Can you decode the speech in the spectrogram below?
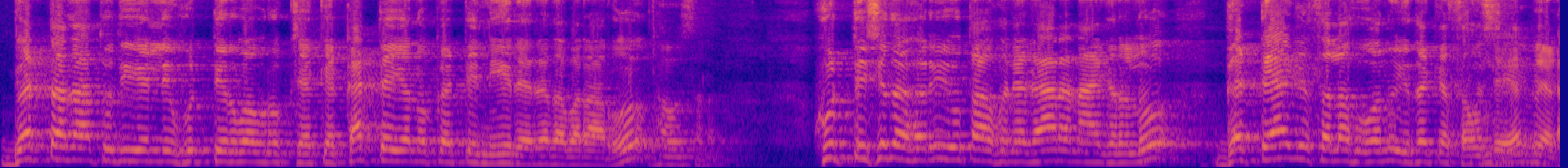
ಬೆಟ್ಟದ ತುದಿಯಲ್ಲಿ ಹುಟ್ಟಿರುವ ವೃಕ್ಷಕ್ಕೆ ಕಟ್ಟೆಯನ್ನು ಕಟ್ಟಿ ನೀರೆರೆದವರಾರು. ಹೌದು ಸರ್. ಹುಟ್ಟಿಸಿದ ಹರಿಯುತ ಹೊಣೆಗಾರನಾಗಿರಲು ಗಟ್ಟಿಯಾಗಿ ಸಲಹುವನು ಇದಕ್ಕೆ ಸಂಶಯ ಬೇಡ.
